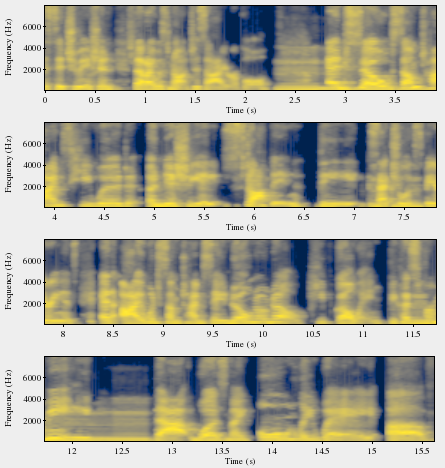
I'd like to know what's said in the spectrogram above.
situation that I was not desirable. And so sometimes he would initiate stopping the sexual Mhm. experience. And I would sometimes say, no, no, no, keep going. Because for me, Mhm. that was my only way of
